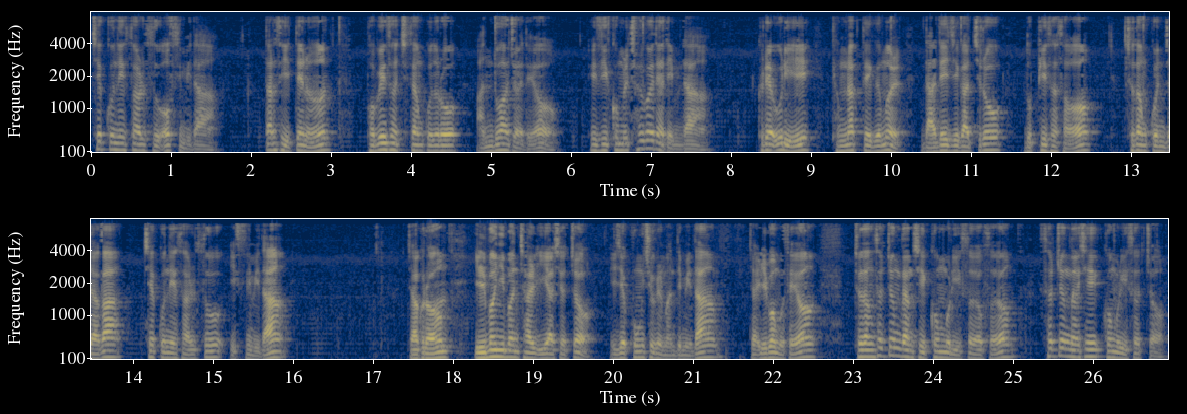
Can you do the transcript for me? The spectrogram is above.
채권 행사할 수 없습니다. 따라서 이때는 법에서 지상권으로 안 도와줘야 돼요. 그래서 이 건물 철거해야 됩니다. 그래 우리 경락대금을 나대지 가치로 높이 서서 저당권자가 채권 행사할 수 있습니다. 자 그럼 1번, 2번 잘 이해하셨죠? 이제 공식을 만듭니다. 자 1번 보세요. 저당 설정 당시 건물이 있어요 없어요? 설정 당시 건물이 있었죠.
